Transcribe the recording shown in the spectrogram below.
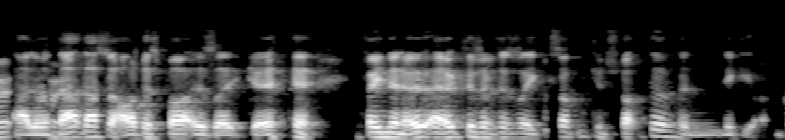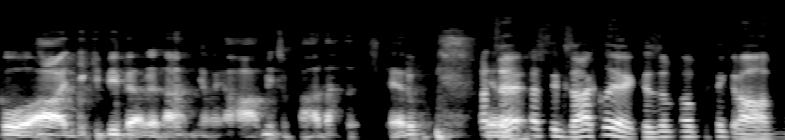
For, I know for... that that's the hardest part is like uh, finding out because uh, if it's like something constructive and they go, oh, you could be better at that, and you're like, oh, it means I'm bad at it. It's terrible. That's you it. Know? That's exactly it. Because I'm, I'm, thinking, oh,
